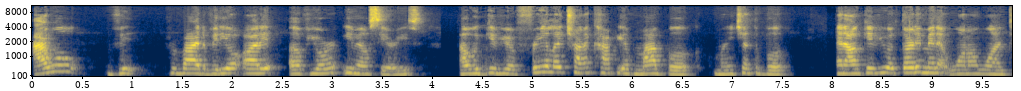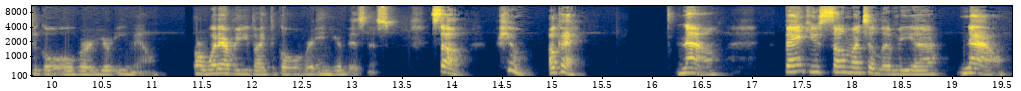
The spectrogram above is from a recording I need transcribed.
I will vi- provide a video audit of your email series. I will give you a free electronic copy of my book, Money Chat the book, and I'll give you a 30 minute one on one to go over your email or whatever you'd like to go over in your business. So, phew, okay. Now, thank you so much, Olivia. Now,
